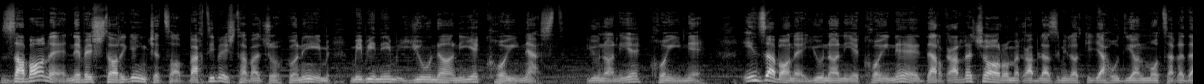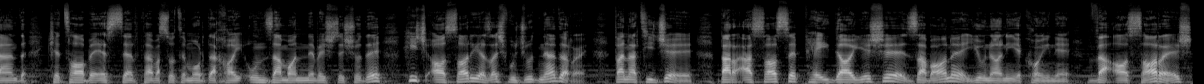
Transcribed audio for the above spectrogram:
زبان نوشتاری این کتاب وقتی بهش توجه کنیم می‌بینیم یونانی کوینه است. یونانی کوینه. این زبان یونانی کوینه در قرن چهارم قبل از میلاد که یهودیان معتقدند کتاب استر توسط مردخای اون زمان نوشته شده هیچ آثاری ازش وجود نداره و نتیجه بر اساس پیدایش زبان یونانی کوینه و آثارش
